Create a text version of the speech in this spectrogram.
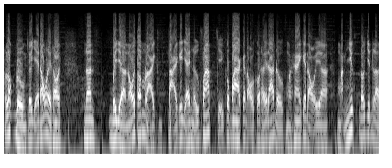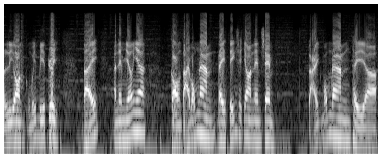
lót đường cho giải đấu này thôi. Nên bây giờ nói tóm lại, tại cái giải nữ Pháp chỉ có ba cái đội có thể đá được mà hai cái đội à, mạnh nhất đó chính là Lyon cùng với PSG đấy anh em nhớ nhá. Còn tại bóng đá Anh đây tiến sẽ cho anh em xem. Tại bóng đá Anh thì uh,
